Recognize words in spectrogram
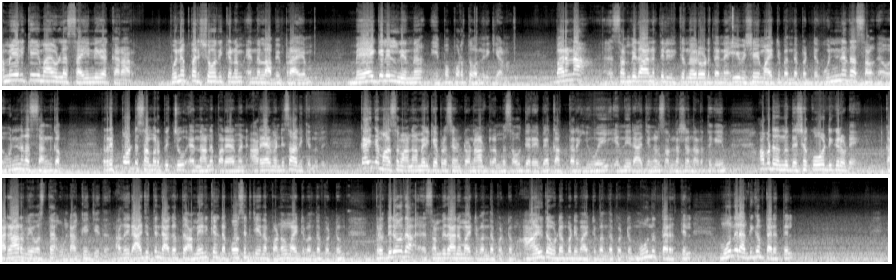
അമേരിക്കയുമായുള്ള സൈനിക കരാർ പുനഃപരിശോധിക്കണം എന്നുള്ള അഭിപ്രായം മേഖലയിൽ നിന്ന് ഇപ്പോൾ പുറത്തു വന്നിരിക്കുകയാണ്. ഭരണ സംവിധാനത്തിലിരിക്കുന്നവരോട് തന്നെ ഈ വിഷയമായിട്ട് ബന്ധപ്പെട്ട് ഉന്നത ഉന്നത സംഘം റിപ്പോർട്ട് സമർപ്പിച്ചു എന്നാണ് പറയാൻ വേണ്ടി അറിയാൻ വേണ്ടി സാധിക്കുന്നത്. കഴിഞ്ഞ മാസമാണ് America president Donald Trump Saudi Arabia Qatar U എന്നീ രാജ്യങ്ങൾ സന്ദർശനം നടത്തുകയും അവിടെ നിന്ന് ദശകോടികളുടെ കരാർ വ്യവസ്ഥ ഉണ്ടാക്കുകയും ചെയ്തത് അത് രാജ്യത്തിന്റെ അകത്ത് അമേരിക്കയിൽ ഡെപ്പോസിറ്റ് ചെയ്യുന്ന പണവുമായിട്ട് ബന്ധപ്പെട്ടും പ്രതിരോധ സംവിധാനവുമായിട്ട് ബന്ധപ്പെട്ടും ആയുധ ഉടമ്പടിയുമായിട്ട് ബന്ധപ്പെട്ടും മൂന്ന് തരത്തിൽ മൂന്നിലധികം തരത്തിൽ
